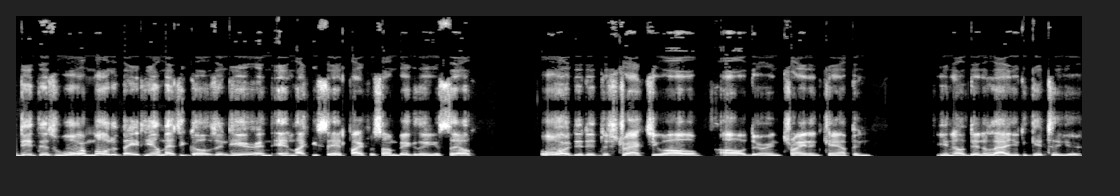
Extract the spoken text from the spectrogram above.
Did this war motivate him as he goes in here and, and like you said, fight for something bigger than yourself, or did it distract you all all during training camp and you know didn't allow you to get to your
